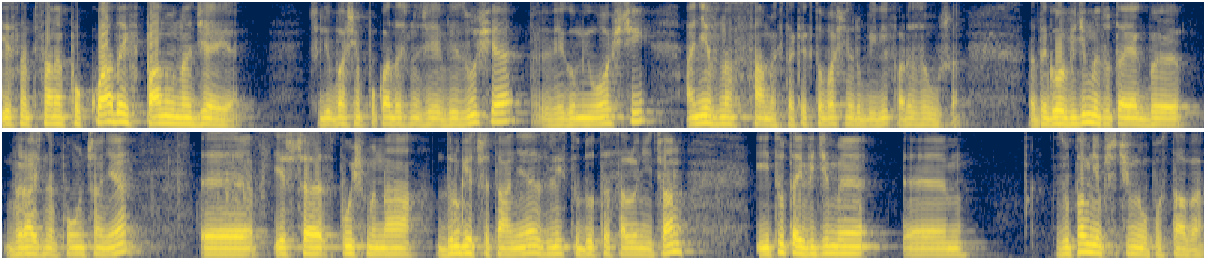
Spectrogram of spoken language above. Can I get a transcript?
jest napisane pokładaj w Panu nadzieję, czyli właśnie pokładać nadzieję w Jezusie, w Jego miłości, a nie w nas samych, tak jak to właśnie robili faryzeusze. Dlatego widzimy tutaj jakby wyraźne połączenie. Y, Jeszcze spójrzmy na drugie czytanie z listu do Tesaloniczan i tutaj widzimy zupełnie przeciwną postawę.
